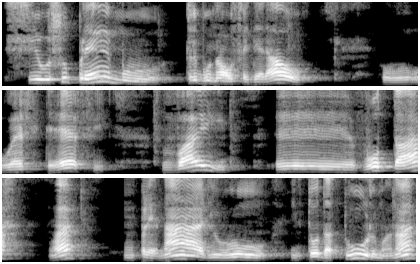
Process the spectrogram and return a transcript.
se o Supremo Tribunal Federal, o, o STF, vai é, votar é, em plenário ou em toda a turma né,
